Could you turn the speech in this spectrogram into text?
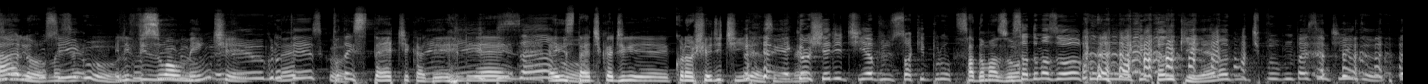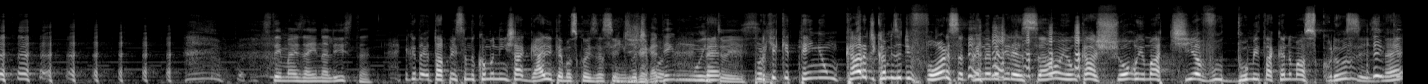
lendário. é- consigo, ele visualmente. ele é né, grotesco. toda a estética É- dele é é, é estética de crochê de tia. Assim, é né? crochê de tia, só que pro. Sadomaso. Sadomaso com aquele punk. É uma, tipo, não faz sentido. Você tem mais aí na lista? É Eu tava pensando como Ninja Gaiden tem umas coisas assim. Jogar tipo, tem muito né, isso. Por que, que tem um cara de camisa de força correndo na minha direção e um cachorro e uma tia voodoo me tacando umas cruzes, né?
